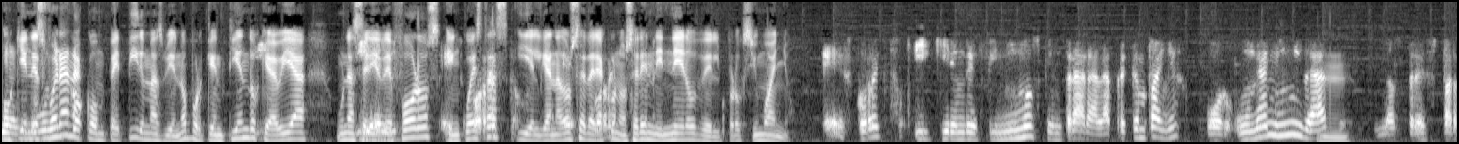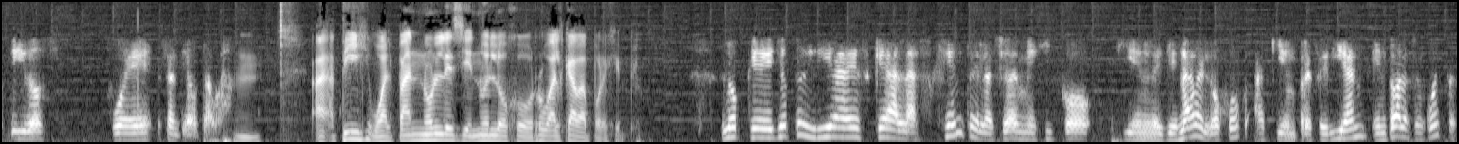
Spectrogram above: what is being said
o quienes fueran a competir más bien, ¿no? Porque entiendo que había una serie de foros, encuestas y el ganador se daría a conocer en enero del próximo año. Es correcto. Y quien definimos que entrara a la precampaña por unanimidad, mm. los tres partidos, fue Santiago Taba. Mm. A ti o al PAN no les llenó el ojo Rubalcaba, por ejemplo. Lo que yo te diría es que a la gente de la Ciudad de México quien le llenaba el ojo, a quien preferían en todas las encuestas,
